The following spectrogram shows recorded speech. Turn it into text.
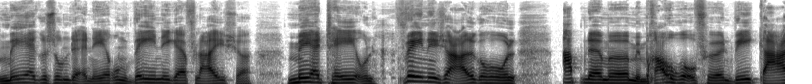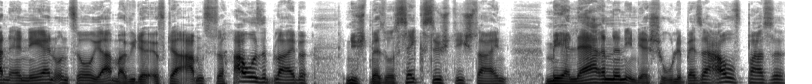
mehr gesunde Ernährung, weniger Fleisch, mehr Tee und weniger Alkohol, abnehmen, mit dem Rauchen aufhören, vegan ernähren und so, ja, mal wieder öfter abends zu Hause bleiben, nicht mehr so sexsüchtig sein, mehr lernen, in der Schule besser aufpassen,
